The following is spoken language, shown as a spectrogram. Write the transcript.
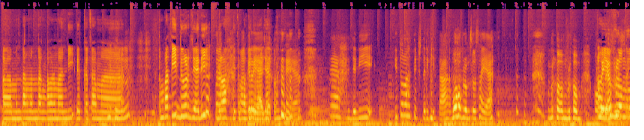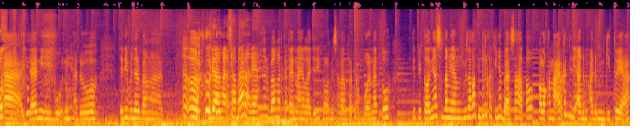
eh, mentang-mentang kamar mandi deket sama tempat tidur jadi udahlah di tempat Mager tidur ya aja jatuhnya ya. ya, jadi itulah tips dari kita. Boh, belum selesai ya. belum, belum. Kok Oh iya, belum, aja nih Ibu nih. Aduh. Jadi bener banget. Eh, udah nggak sabaran ya Bener banget kata Naila. Jadi kalau misalkan rekam buana tuh tipikalnya sedang yang misalkan tidur kakinya basah atau kalau kena air kan jadi adem-adem gitu ya.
